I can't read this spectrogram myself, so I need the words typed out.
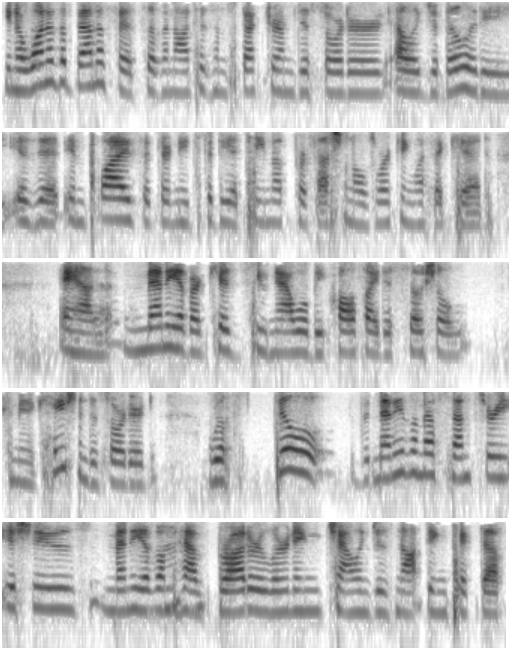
you know, one of the benefits of an autism spectrum disorder eligibility is it implies that there needs to be a team of professionals working with a kid. And many of our kids who now will be qualified as social communication disordered will still many of them have sensory issues. Many of them mm-hmm. have broader learning challenges not being picked up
